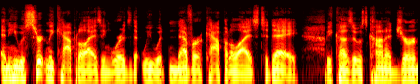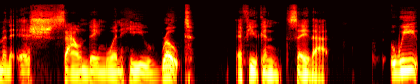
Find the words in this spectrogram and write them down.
And he was certainly capitalizing words that we would never capitalize today because it was kind of German ish sounding when he wrote, if you can say that we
